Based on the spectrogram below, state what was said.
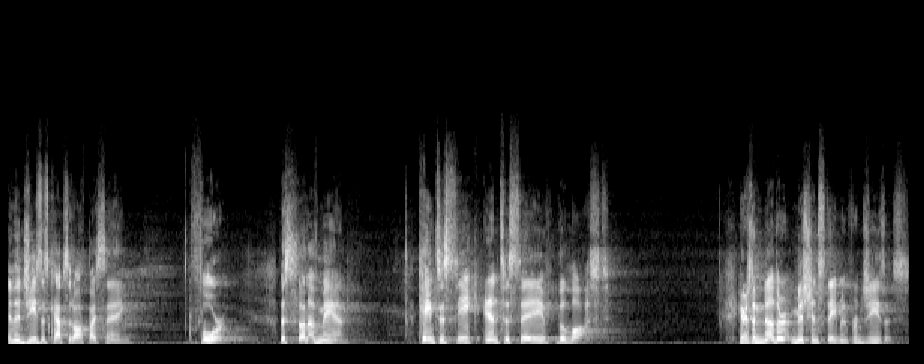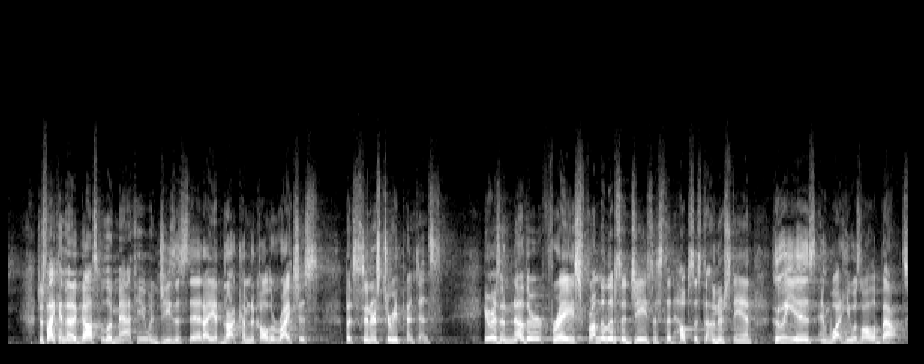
And then Jesus caps it off by saying, For the Son of Man came to seek and to save the lost. Here's another mission statement from Jesus. Just like in the Gospel of Matthew, when Jesus said, I have not come to call the righteous, but sinners to repentance, here is another phrase from the lips of Jesus that helps us to understand who he is and what he was all about.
